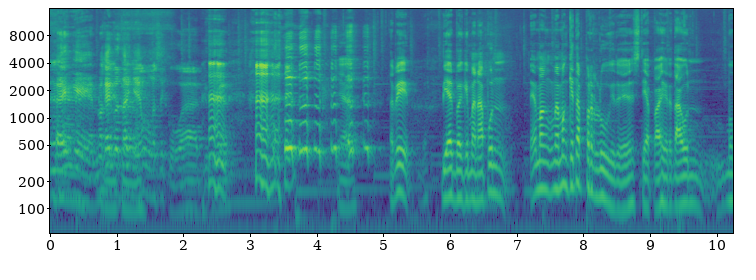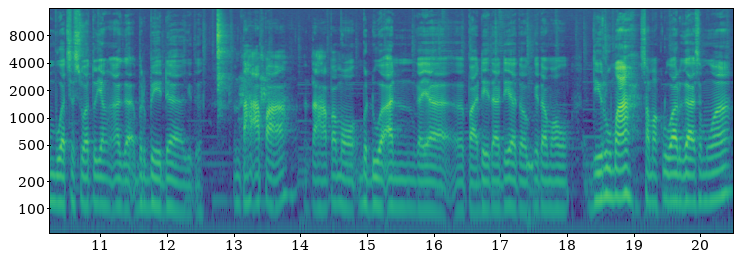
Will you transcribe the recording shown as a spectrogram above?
Pengen, makanya gue tanya emang masih kuat gitu kan. ya. Tapi biar bagaimanapun emang memang kita perlu gitu ya setiap akhir tahun membuat sesuatu yang agak berbeda gitu. Entah apa entah apa mau berduaan kayak eh, Pak D tadi atau kita mau di rumah sama keluarga semua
